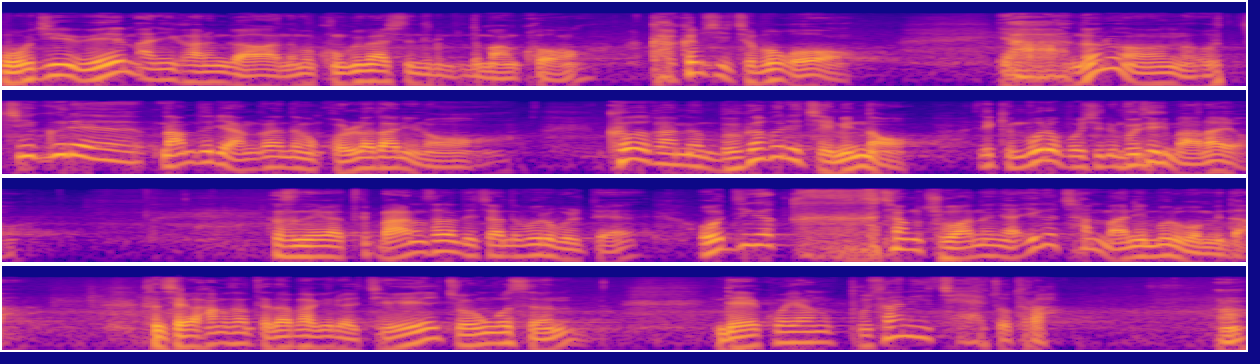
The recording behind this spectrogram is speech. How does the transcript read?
오지 왜 많이 가는가 너무 궁금해 하시는 분도 많고 가끔씩 저보고 야 너는 어찌 그래 남들이 안 가는 데만 골라다니노 그거 가면 뭐가 그래 재밌노 이렇게 물어보시는 분들이 많아요 그래서 내가 많은 사람들이 저한테 물어볼 때 어디가 가장 좋았느냐? 이거 참 많이 물어봅니다. 그래서 제가 항상 대답하기를 제일 좋은 것은 내 고향 부산이 제일 좋더라. 어?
